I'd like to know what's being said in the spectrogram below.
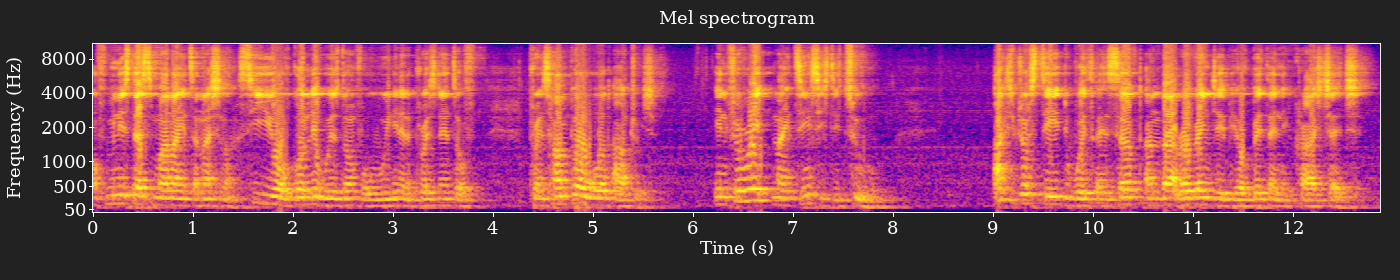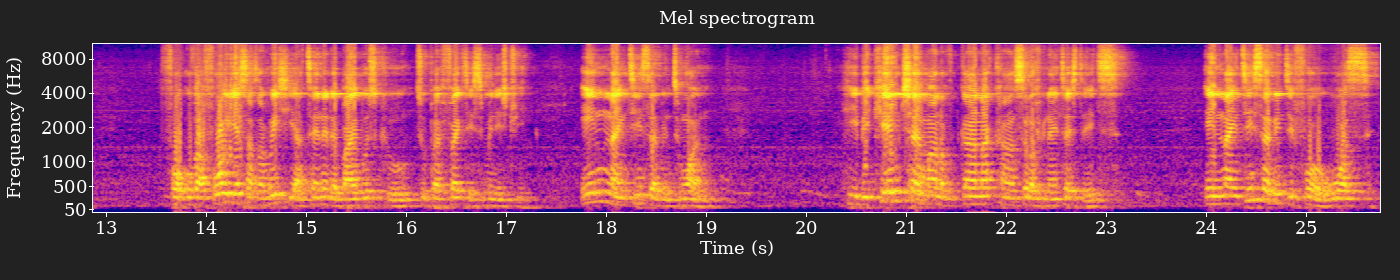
of Ministers Manor International, CEO of Godly Wisdom for Winning and president of Prince Hampel World Outreach. In February 1962, Archbishop stayed with and served under Reverend J.B. of Bethany Christ Church. For over four years, after which he attended a Bible school to perfect his ministry. In 1971, he became chairman of Ghana Council of United States. In 1974 was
